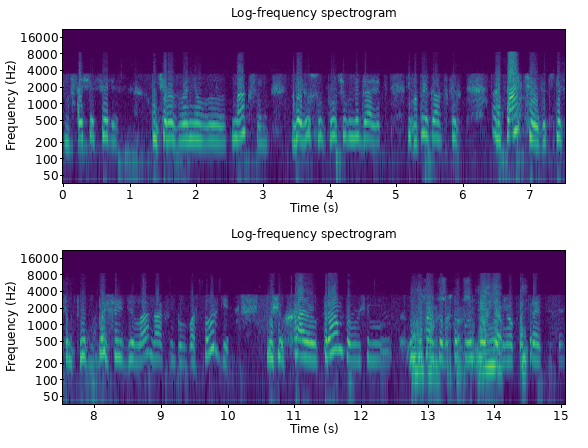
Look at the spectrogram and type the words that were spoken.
в настоящей эфире, он вчера звонил Наксон, говорил, что он получил медаль республиканской э, партии за какие-то большие дела. Наксон был в восторге. В общем, хайл Трампа, в общем, ну, не хорошо, чтобы хорошо. вы ну, я... него потратите.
